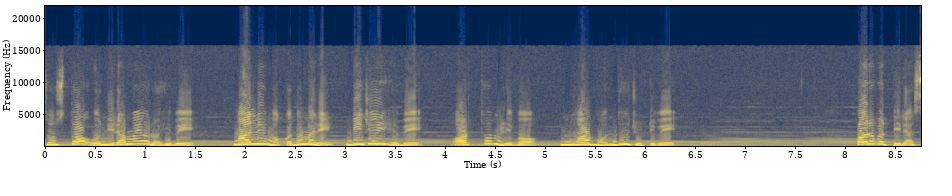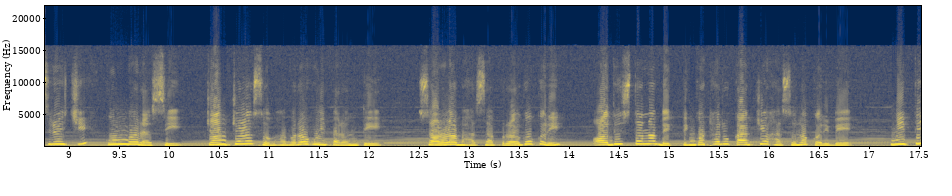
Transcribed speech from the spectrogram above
ସୁସ୍ଥ ଓ ନିରାମୟ ରହିବେ। ମାଲି ମକଦ୍ଦମାରେ ବିଜୟୀ ହେବେ। ଅର୍ଥ ମିଳିବ। ନୂଆ ବନ୍ଧୁ ଜୁଟିବେ। ପରବର୍ତ୍ତୀ ରାଶି ରହିଛି କୁମ୍ଭ ରାଶି। ଚଞ୍ଚଳ ସ୍ୱଭାବର ହୋଇପାରନ୍ତି। ସରଳ ଭାଷା ପ୍ରୟୋଗ କରି ଅଧିଷ୍ଠାନ ବ୍ୟକ୍ତିଙ୍କ କାର୍ଯ୍ୟ ହାସଲ କରିବେ। ନୀତି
